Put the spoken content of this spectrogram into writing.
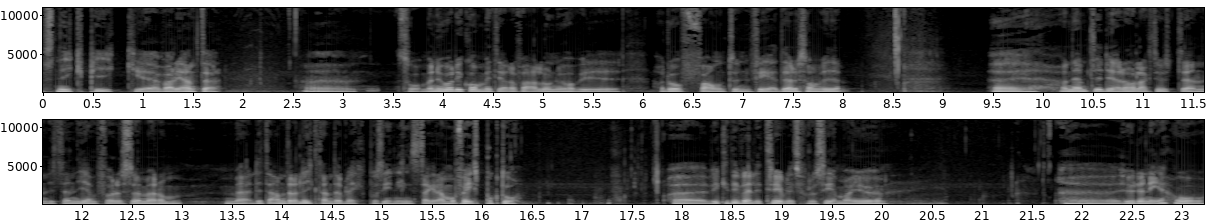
Sneak Peek varianter. Uh, så, men nu har det kommit i alla fall och nu har vi har då Fountain Feder som vi Eh, jag har nämnt tidigare har lagt ut en liten jämförelse med, de, med lite andra liknande bläck på sin Instagram och Facebook då. Eh, vilket är väldigt trevligt för då ser man ju eh, hur den är och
